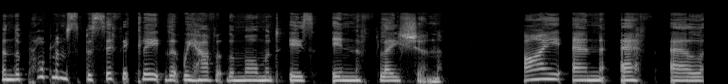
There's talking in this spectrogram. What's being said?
And the problem specifically that we have at the moment is inflation. INF L-A-T-I-O-N.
